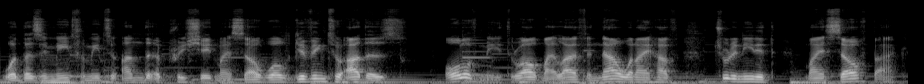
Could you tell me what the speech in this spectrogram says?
What does it mean for me to underappreciate myself? Well, giving to others all of me throughout my life, and now when I have truly needed myself back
